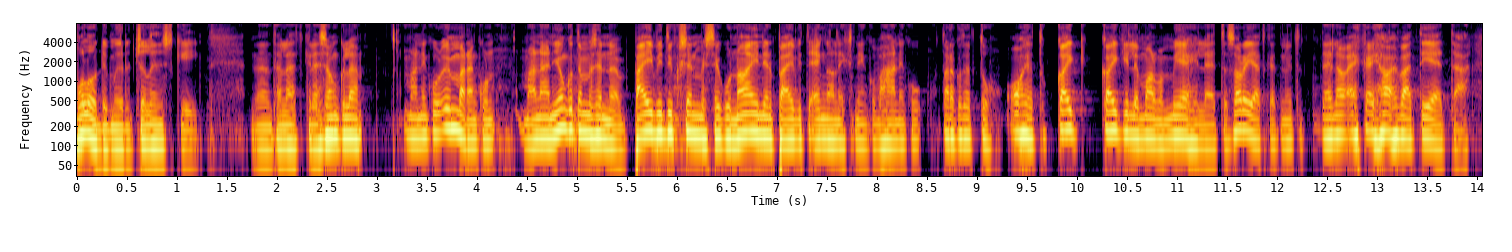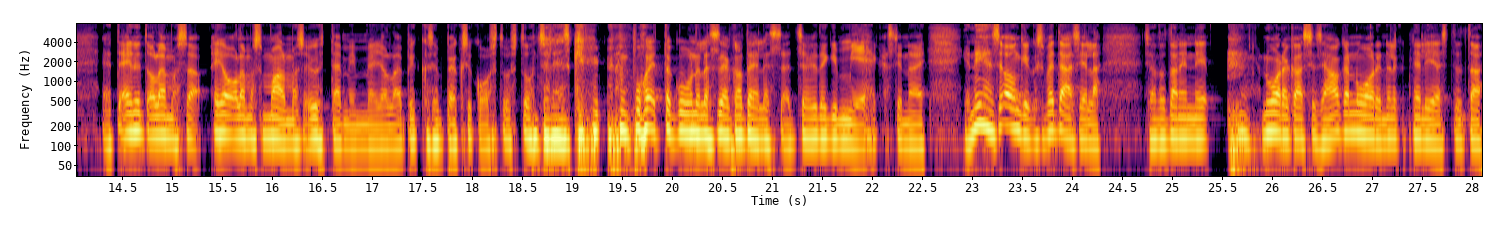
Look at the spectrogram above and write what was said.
Volodymyr Zelensky äh, tällä hetkellä. Se on kyllä, mä niin kuin ymmärrän, kun mä näen jonkun tämmöisen päivityksen, missä joku nainen päivitti englanniksi niin kuin vähän niin kuin tarkoitettu, ohjattu kaik, kaikille maailman miehille, että sori jätkät nyt, teillä on ehkä ihan hyvä tietää, että ei nyt olemassa, ei ole olemassa maailmassa yhtään mimmiä, jolla ei pikkasen pöksy koostuisi tuon Zelensky puhetta kuunnellessa ja katellessa, että se on jotenkin miehekäs ja näin. Ja niinhän se onkin, kun se vetää siellä, se on tota niin, niin nuorekas ja se on aika nuori, 44 ja sitten tota,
